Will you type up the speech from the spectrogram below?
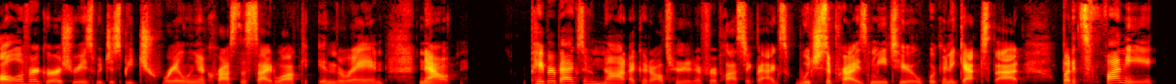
all of our groceries would just be trailing across the sidewalk in the rain. Now, paper bags are not a good alternative for plastic bags, which surprised me too. We're going to get to that. But it's funny.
